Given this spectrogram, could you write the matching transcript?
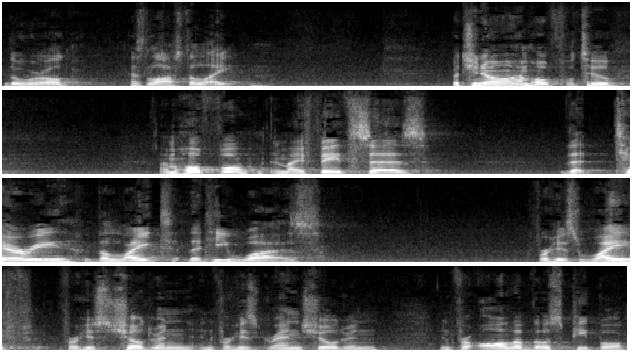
the world has lost a light. But you know, I'm hopeful too. I'm hopeful, and my faith says that Terry, the light that he was, for his wife, for his children, and for his grandchildren, and for all of those people,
